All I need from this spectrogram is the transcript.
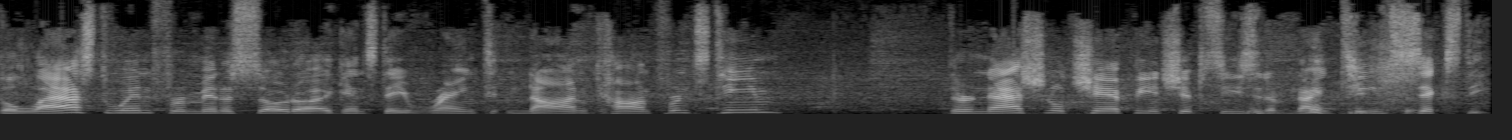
The last win for Minnesota against a ranked non conference team, their national championship season of 1960.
